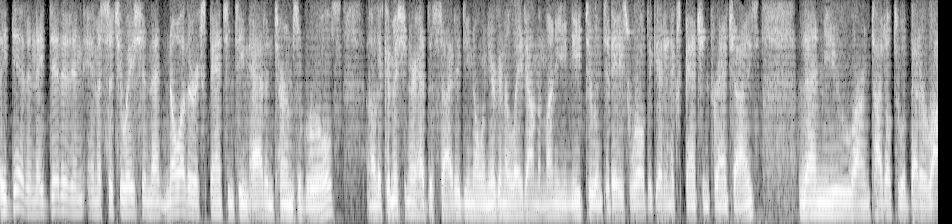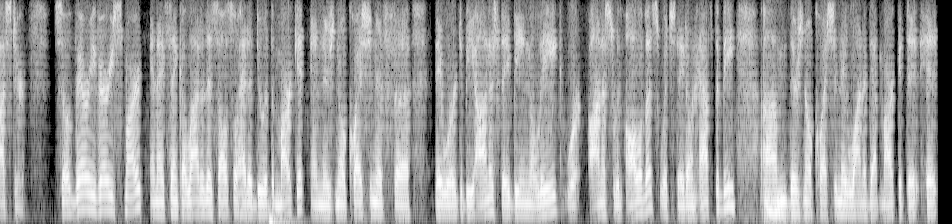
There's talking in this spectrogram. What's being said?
They did, and they did it in, in a situation that no other expansion team had in terms of rules. Uh, the commissioner had decided, you know, when you're going to lay down the money you need to in today's world to get an expansion franchise, then you are entitled to a better roster. So very, very smart. And I think a lot of this also had to do with the market. And there's no question if uh, they were to be honest, they being the league were honest with all of us, which they don't have to be. Um, mm-hmm. There's no question they wanted that market to hit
